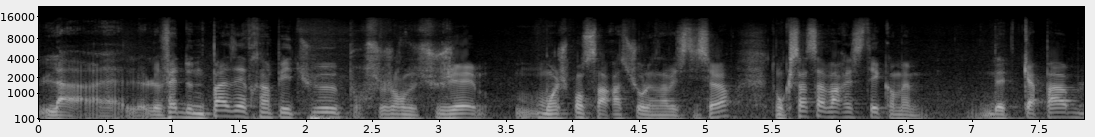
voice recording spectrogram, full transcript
le fait de ne pas être impétueux pour ce genre de sujet, moi je pense que ça rassure les investisseurs. Donc ça, ça va rester quand même d'être capable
